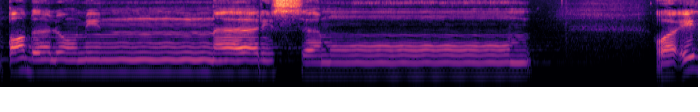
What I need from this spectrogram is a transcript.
قبل من نار السموم. وإذ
